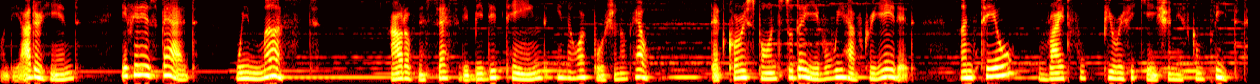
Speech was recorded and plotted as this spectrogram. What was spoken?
On the other hand, if it is bad, we must, out of necessity, be detained in our portion of hell that corresponds to the evil we have created until rightful purification is completed.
